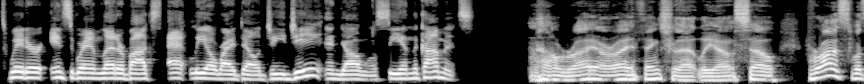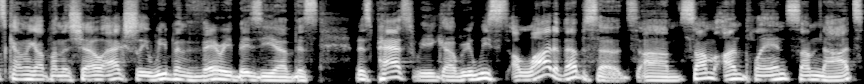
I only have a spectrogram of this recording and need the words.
Twitter, Instagram, Letterboxd at Leo Rydell GG, and y'all will see in the comments. All right, all right. Thanks for that, Leo. So for us, what's coming up on the show? Actually, we've been very busy uh, this this past week. Uh, we released a lot of episodes, um, some unplanned, some not.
